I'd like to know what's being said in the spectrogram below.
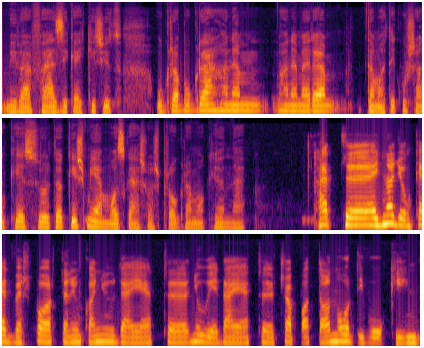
mivel fázik, egy kicsit ugrabugrál, hanem, hanem erre tematikusan készültök, és milyen mozgásos programok jönnek? Hát egy nagyon kedves partnerünk a New Diet, New Diet csapata Nordi Walking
